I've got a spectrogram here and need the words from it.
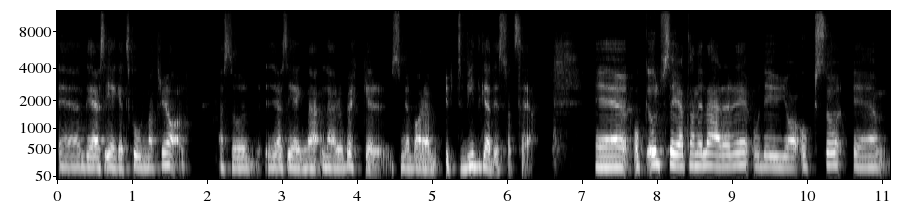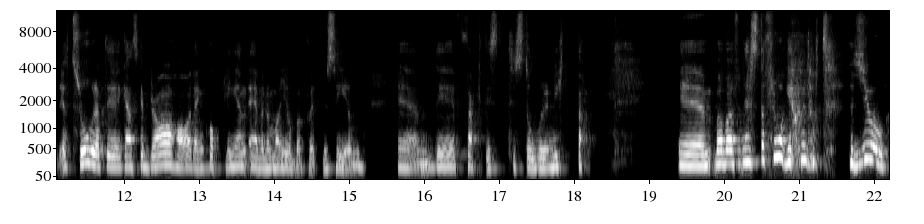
eh, deras eget skolmaterial. Alltså deras egna läroböcker som jag bara utvidgade så att säga. Ehm, och Ulf säger att han är lärare och det är ju jag också. Jag tror att det är ganska bra att ha den kopplingen även om man jobbar på ett museum. Det är faktiskt till stor nytta. Eh, vad var nästa fråga Charlotte? Jo,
